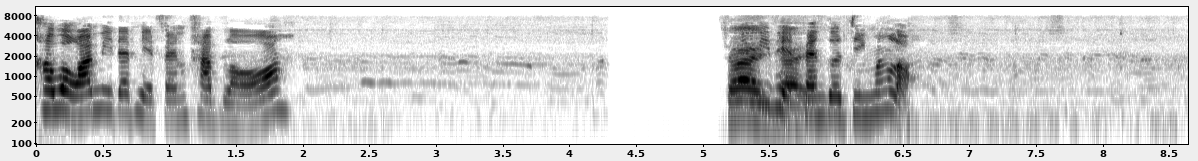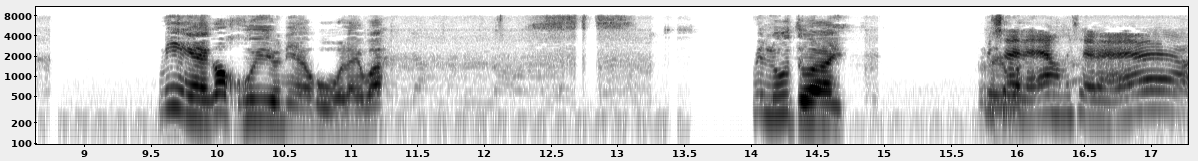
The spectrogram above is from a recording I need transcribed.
เขาบอกว่ามีแต่เพจแฟนคลับเหรอ ใช่มีเพจใช่แฟนตัวจริงมั้งเหรอ นี่ไงก็คุยอยู่เนี่ยโหอะไรวะ ไม่รู้ตัวอีกอะรไม่ใช่วะแล้วไม่ใช่แล้ว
